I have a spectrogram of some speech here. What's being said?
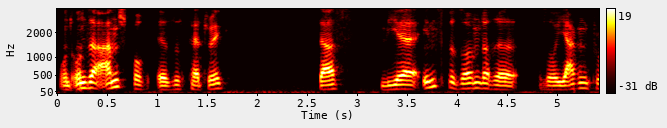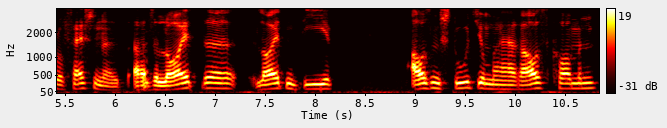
Und unser Anspruch ist es, Patrick, dass wir insbesondere so Young Professionals, also Leute, Leuten, die aus dem Studium herauskommen,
